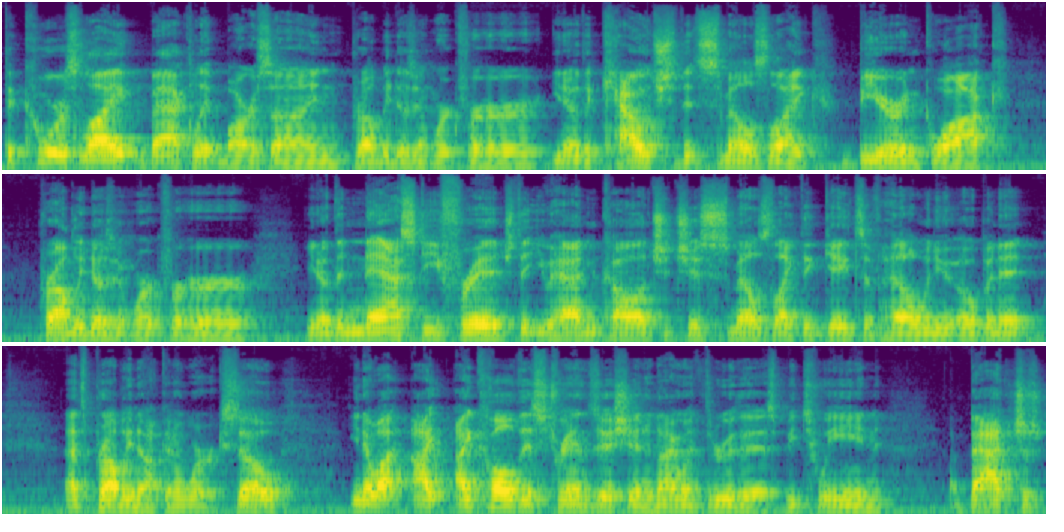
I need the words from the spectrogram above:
the Coors Light backlit bar sign probably doesn't work for her. You know, the couch that smells like beer and guac probably doesn't work for her. You know, the nasty fridge that you had in college, it just smells like the gates of hell when you open it. That's probably not going to work. So, you know, I, I, I, call this transition, and I went through this between a, batch,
